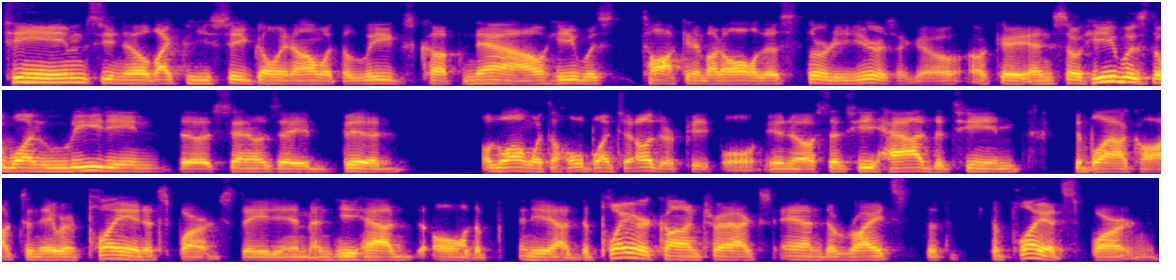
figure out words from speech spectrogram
teams, you know, like you see going on with the Leagues Cup now. He was talking about all this 30 years ago. Okay. And so he was the one leading the San Jose bid along with a whole bunch of other people, you know, since he had the team, the Blackhawks, and they were playing at Spartan Stadium, and he had all the and he had the player contracts and the rights to, to play at Spartan.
